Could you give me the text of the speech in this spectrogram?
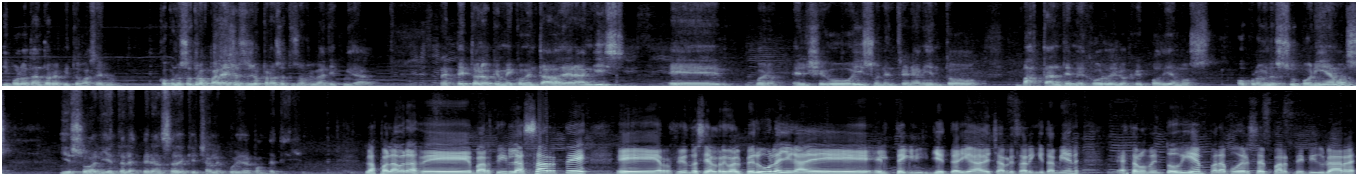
y por lo tanto, repito, va a ser como nosotros para ellos, ellos para nosotros son rivales de cuidado. Respecto a lo que me comentabas de Aranguis, eh, bueno, él llegó, hizo un entrenamiento bastante mejor de lo que podíamos, o por lo menos suponíamos, y eso alienta la esperanza de que Charles pueda competir. Las palabras de Martín Lazarte, eh, refiriéndose al rival Perú, la llegada de, el la llegada de Charles Arengui también, hasta el momento bien para poder ser parte titular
